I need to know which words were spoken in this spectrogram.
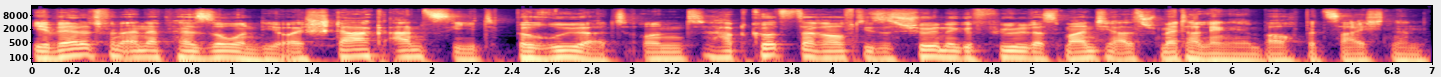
Ihr werdet von einer Person, die euch stark anzieht, berührt und habt kurz darauf dieses schöne Gefühl, das manche als Schmetterlinge im Bauch bezeichnen.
